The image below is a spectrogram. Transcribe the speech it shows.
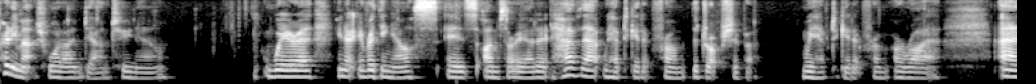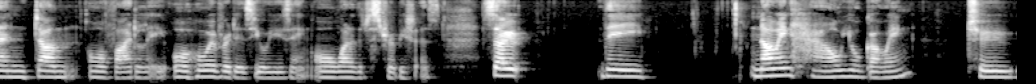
pretty much what I'm down to now. Where, uh, you know, everything else is, I'm sorry, I don't have that. We have to get it from the drop shipper. We have to get it from Oriya and um, or Vitally or whoever it is you're using or one of the distributors. So the knowing how you're going to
